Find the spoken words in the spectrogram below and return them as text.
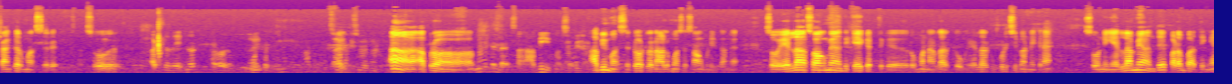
சங்கர் மாஸ்டர் ஸோ அடுத்தது ஆ அப்புறம் அபி மாஸ்டர் அபி மாஸ்டர் டோட்டலாக நாலு மாதம் சாங் பண்ணியிருக்காங்க. ஸோ எல்லா சாங்குமே வந்து கேட்கறதுக்கு ரொம்ப நல்லா உங்கள் எல்லாருக்கும் பிடிச்சிருக்கும்னு நினைக்கிறேன். ஸோ நீங்கள் எல்லாமே வந்து படம் பார்த்தீங்க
